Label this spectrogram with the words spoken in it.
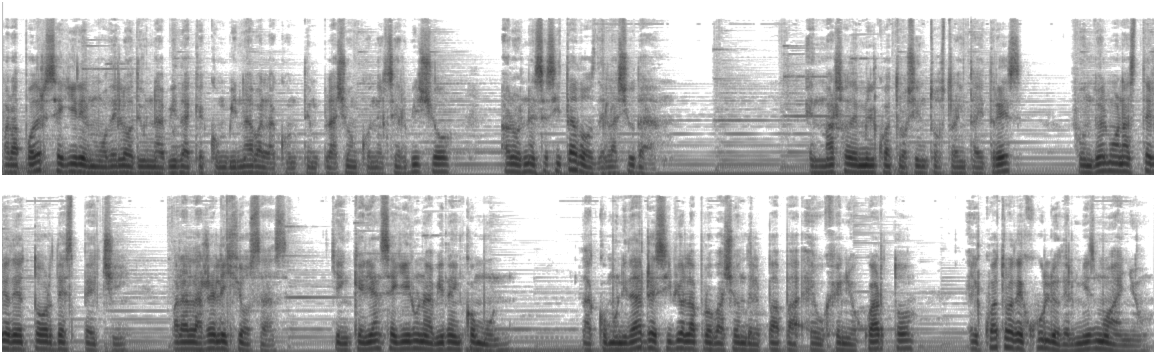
para poder seguir el modelo de una vida que combinaba la contemplación con el servicio a los necesitados de la ciudad. En marzo de 1433 fundó el monasterio de Tor Despechi, para las religiosas, quien querían seguir una vida en común. La comunidad recibió la aprobación del Papa Eugenio IV el 4 de julio del mismo año,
